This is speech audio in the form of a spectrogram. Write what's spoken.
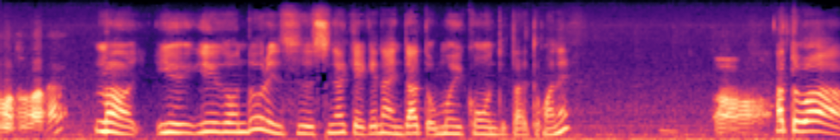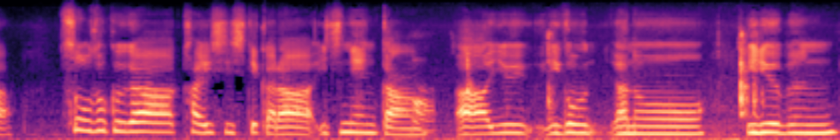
ことだね。まあ、遺遺言通りにしなきゃいけないんだと思い込んでたりとかね。うん。あとは、相続が開始してから1年間、うんああいう遺言、あのー遺留分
